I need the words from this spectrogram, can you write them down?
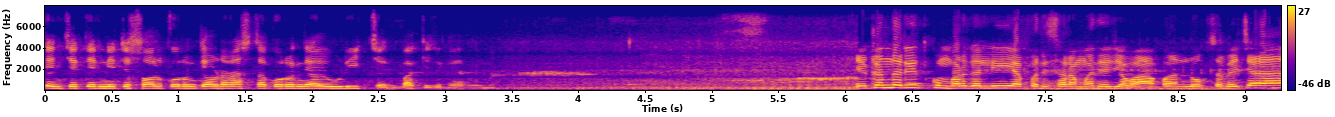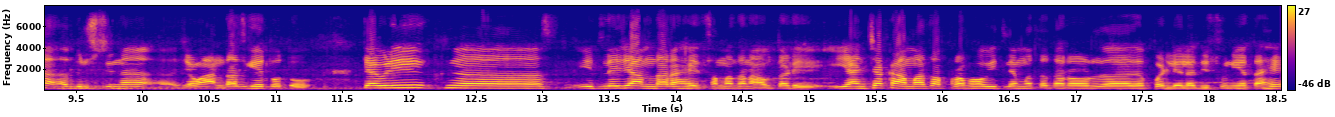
त्यांचे त्यांनी ते सॉल्व्ह करून तेवढा रस्ता करून द्यावा एवढी इच्छा आहे बाकीचे काय नाही. एकंदरीत कुंभार गल्ली या परिसरामध्ये जेव्हा आपण लोकसभेच्या दृष्टीनं जेव्हा अंदाज घेत होतो त्यावेळी इथले जे आमदार आहेत समाधान आवताडे यांच्या कामाचा प्रभाव इथल्या मतदारावर पडलेला दिसून येत आहे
